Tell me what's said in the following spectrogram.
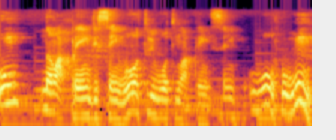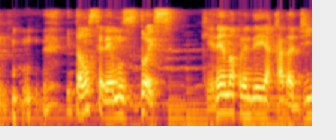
um não aprende sem o outro e o outro não aprende sem o um. Então seremos dois, querendo aprender a cada dia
